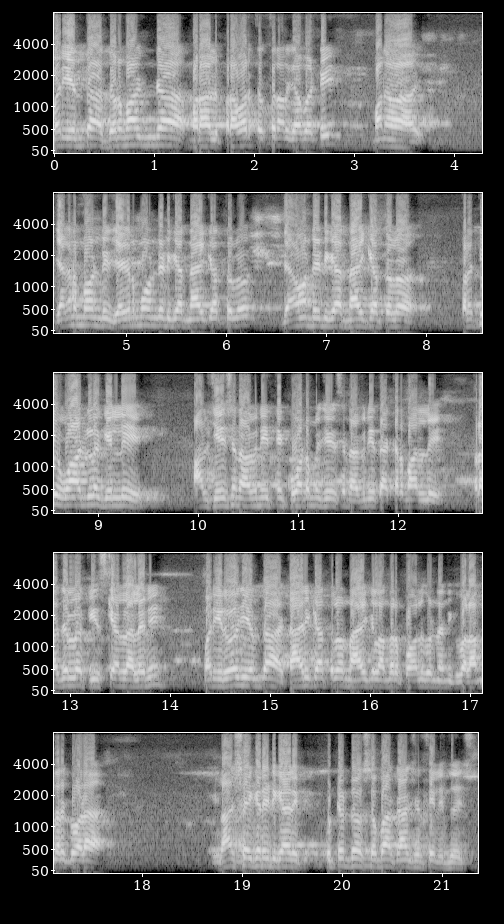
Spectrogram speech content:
మరి ఎంత దుర్మార్గంగా మరి వాళ్ళు ప్రవర్తిస్తున్నారు కాబట్టి మన జగన్మోహన్ రెడ్డి జగన్మోహన్ రెడ్డి గారి నాయకత్వంలో దేవన్ రెడ్డి గారి నాయకత్వంలో ప్రతి వార్డులోకి వెళ్ళి వాళ్ళు చేసిన అవినీతిని కూటమి చేసిన అవినీతి అక్రమాలని ప్రజల్లో తీసుకెళ్ళాలని మరి ఈరోజు ఇంత కార్యకర్తలు నాయకులు అందరూ పాల్గొన్నందుకు వాళ్ళందరూ కూడా రాజశేఖర రెడ్డి గారి పుట్టినరోజు శుభాకాంక్షలు తెలియజేసి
